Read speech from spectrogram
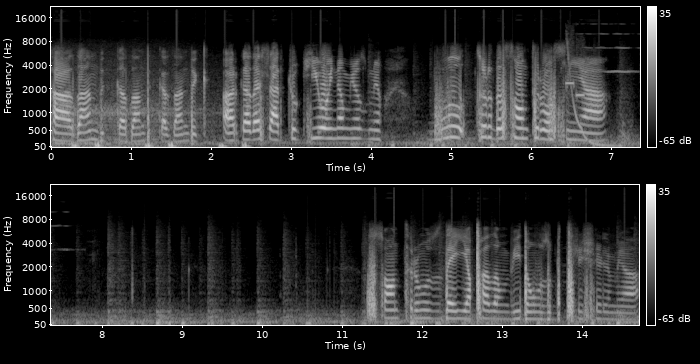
Kazandık, kazandık, kazandık. Arkadaşlar çok iyi oynamıyoruz mu? Bu tur da son tur olsun ya. Son turumuzu da yapalım. Videomuzu bitirelim ya.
